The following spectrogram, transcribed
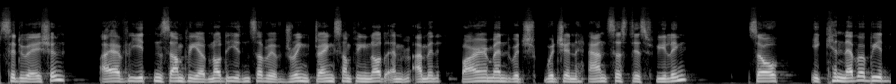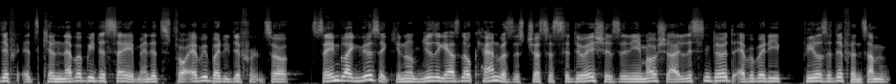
situation. I have eaten something, I've not eaten something, I've drink, drank something, not, and I'm in an environment which which enhances this feeling. So it can never be different. It can never be the same, and it's for everybody different. So same like music, you know, music has no canvas. It's just a situation, it's an emotion. I listen to it, everybody feels a difference. Some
